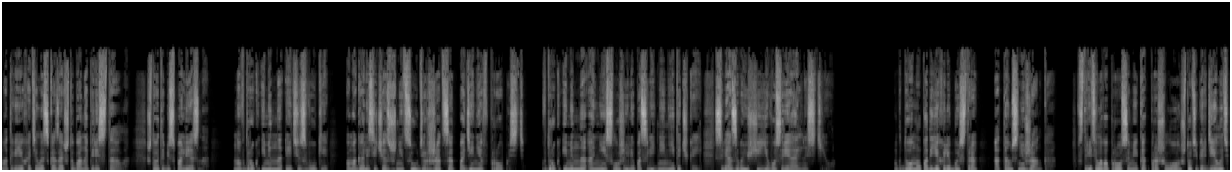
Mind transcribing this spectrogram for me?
Матвею хотелось сказать, чтобы она перестала, что это бесполезно, но вдруг именно эти звуки помогали сейчас жнецу удержаться от падения в пропасть. Вдруг именно они служили последней ниточкой, связывающей его с реальностью. К дому подъехали быстро, а там Снежанка. Встретила вопросами, как прошло, что теперь делать,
